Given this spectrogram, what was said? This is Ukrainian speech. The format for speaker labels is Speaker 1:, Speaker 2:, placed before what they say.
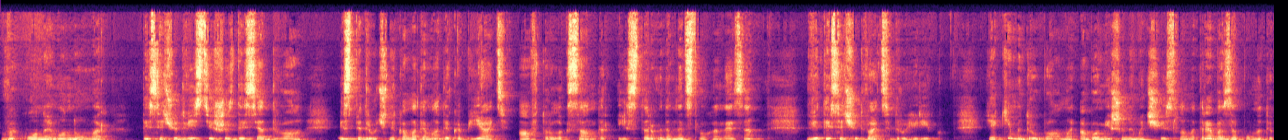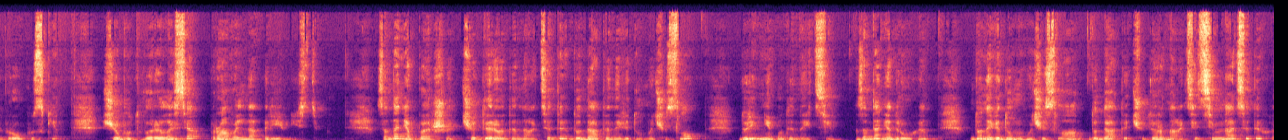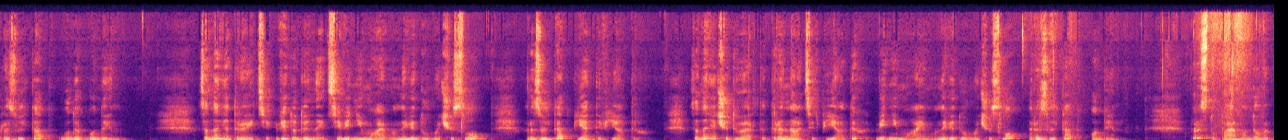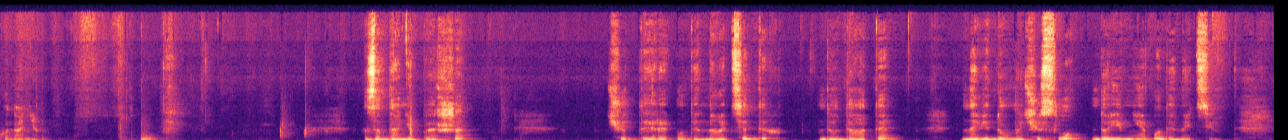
Speaker 1: Виконуємо номер 1262 із підручника Математика 5, автор Олександр Істер, видавництво Генеза, 2022 рік. Якими дробами або мішаними числами треба заповнити пропуски, щоб утворилася правильна рівність? Завдання перше 4 одинадцятих додати невідоме число дорівнює одиниці. Завдання друге до невідомого числа додати 14 сімнадцятих, результат буде 1. Завдання третє. Від одиниці віднімаємо невідоме число, результат 5 дев'ятих. Завдання четверте. 13 п'ятих віднімаємо невідоме число, результат 1. Приступаємо до виконання. Завдання перше. 4 одинадцятих додати невідоме число дорівнює одиниці.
